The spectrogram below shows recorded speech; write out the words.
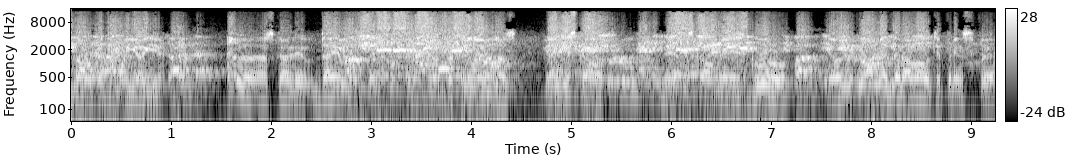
снова к этому йоге. Сказали, дай ему что-нибудь, поклянет нас. Йоги сказал, Йоги сказал, у меня есть гуру, и он, он мне даровал эти принципы.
